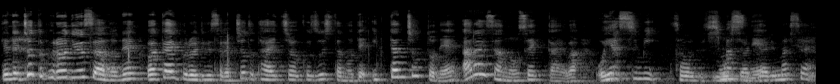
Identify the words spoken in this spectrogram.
でねちょっとプロデューサーのね若いプロデューサーがちょっと体調を崩したので一旦ちょっとね新井さんのおせっかいはお休みそうです。しますね。申し訳ありません。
